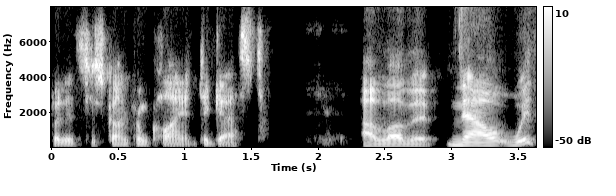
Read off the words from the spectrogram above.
but it's just gone from client to guest. I love it. Now, with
